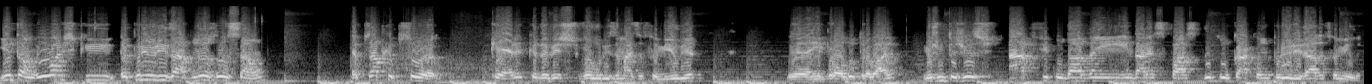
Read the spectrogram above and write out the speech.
E, então, eu acho que a prioridade na relação, apesar de que a pessoa quer, cada vez valoriza mais a família eh, em prol do trabalho, mas muitas vezes há dificuldade em, em dar esse passo de colocar como prioridade a família.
